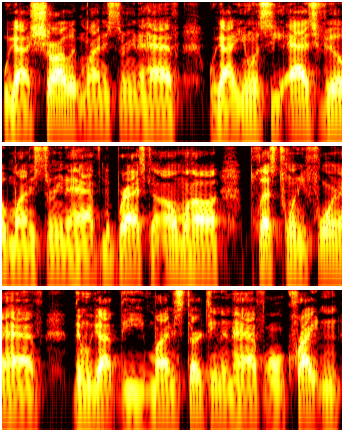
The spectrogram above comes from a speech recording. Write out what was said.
We got Charlotte minus three and a half. We got UNC Asheville minus three and a half. Nebraska Omaha plus 24 and a half. Then we got the minus 13 and a half on Creighton.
